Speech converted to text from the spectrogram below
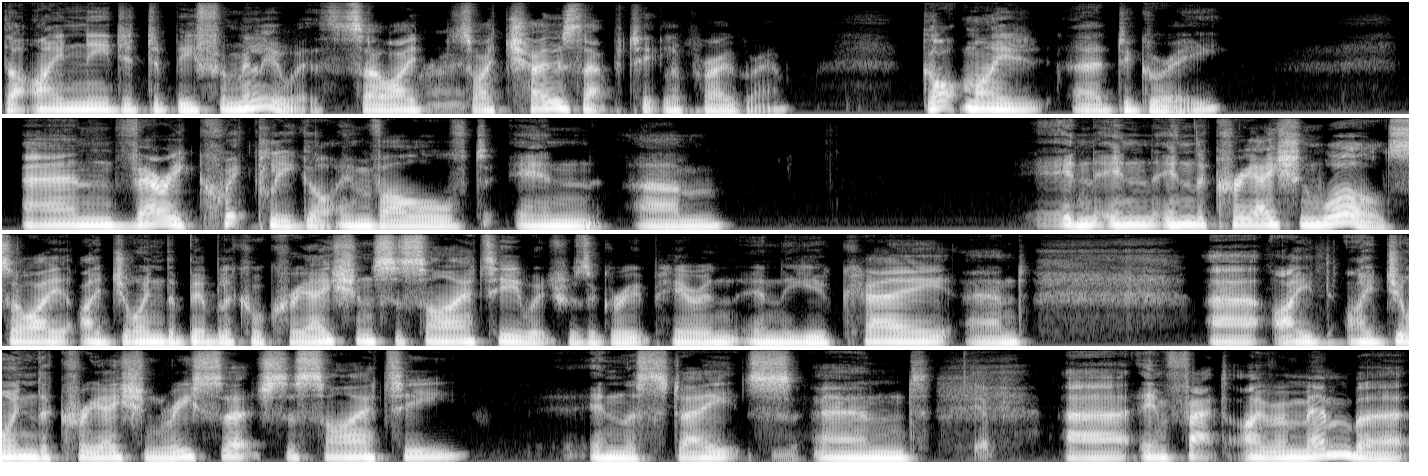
that I needed to be familiar with. So I right. so I chose that particular program, got my uh, degree, and very quickly got involved in um, in in in the creation world. So I, I joined the Biblical Creation Society, which was a group here in in the UK, and uh, I I joined the Creation Research Society in the states, mm-hmm. and yep. uh, in fact, I remember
